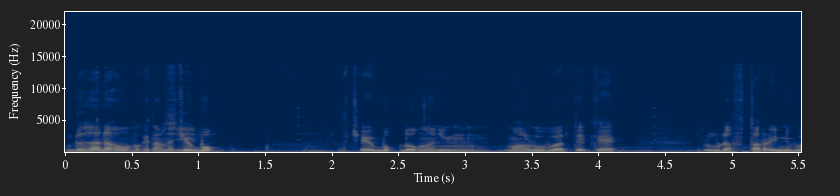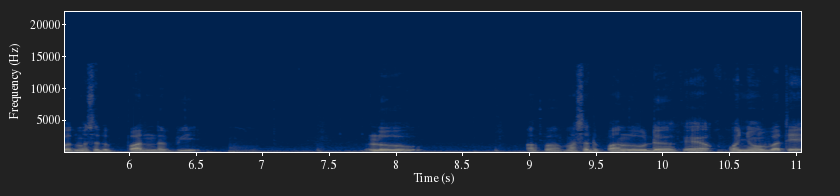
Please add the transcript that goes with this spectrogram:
Udah sana kamu pakai tanah Bersihin. cebok. Hmm. Suruh cebok dong anjing. Malu banget ya kayak lu daftar ini buat masa depan tapi lu apa masa depan lu udah kayak konyol banget ya.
